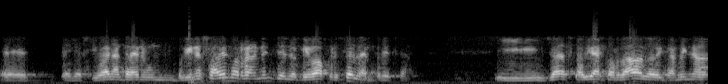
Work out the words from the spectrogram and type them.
Eh, pero si van a traer un... porque no sabemos realmente lo que va a ofrecer la empresa. Y ya se había acordado lo de camino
